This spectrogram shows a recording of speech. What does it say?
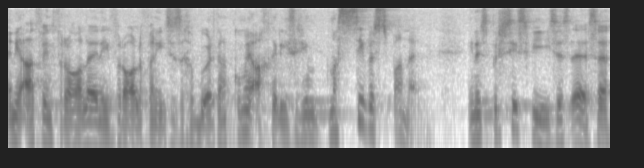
in die adventverhale en die verhale van Jesus se geboorte dan kom jy agter hier is 'n massiewe spanning. En dis presies wie Jesus is. 'n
